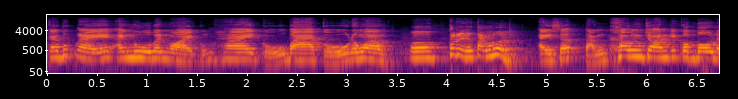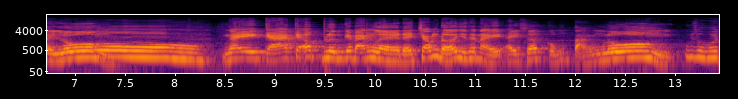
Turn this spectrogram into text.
cái bút này anh mua bên ngoài cũng hai củ, ba củ đúng không? Ồ, con này nó tặng luôn Asus tặng không cho anh cái combo này luôn. Ồ. Ngay cả cái ấp lưng cái bản lề để chống đỡ như thế này Asus cũng tặng luôn. Ui dồi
